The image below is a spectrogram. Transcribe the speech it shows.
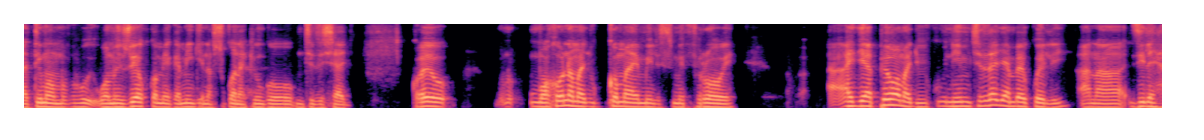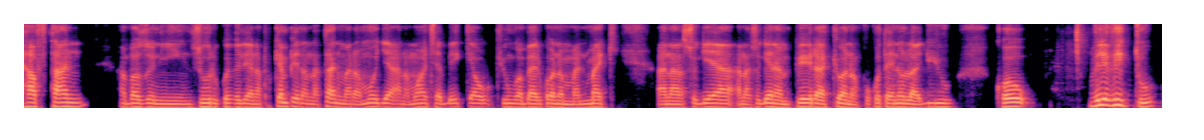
na timu ambapo wamezoea kwa miaka mingi inasukwa na kiungo mchezeshaji. Kwa hiyo wakaona majukumu kama Emil Smith Rowe hajapewa majukumu. Ni mchezaji ambaye kweli ana zile half turn ambazo ni nzuri kweli, anapokea mpira na tani mara moja, anamwacha beki au kiungo ambaye alikuwa na manmaki, anasogea anasogea na mpira akiwa anakokota eneo la juu. Kwa hiyo vile vitu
